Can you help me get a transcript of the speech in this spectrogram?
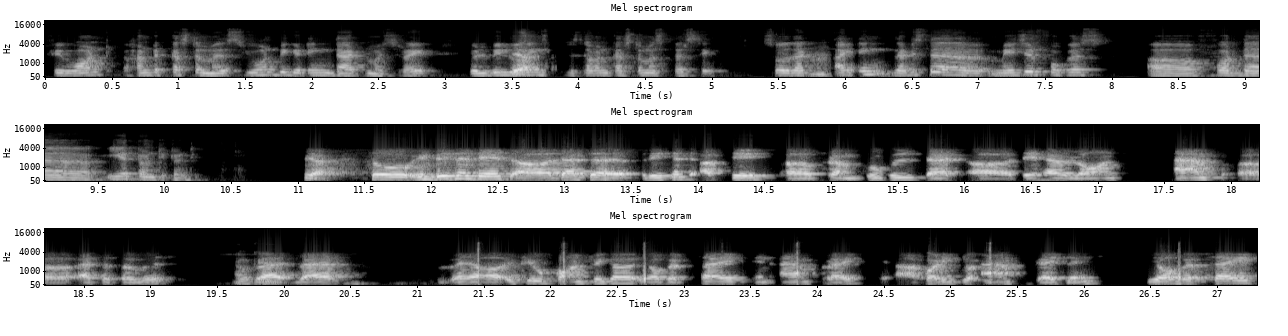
if you want 100 customers, you won't be getting that much, right? You'll be losing yeah. seven customers per se. So that mm. I think that is the major focus uh, for the year 2020. Yeah. So in recent days, uh, that's a recent update uh, from Google that uh, they have launched AMP uh, as a service, okay. where, where uh, if you configure your website in AMP, right, according to AMP guidelines, your website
